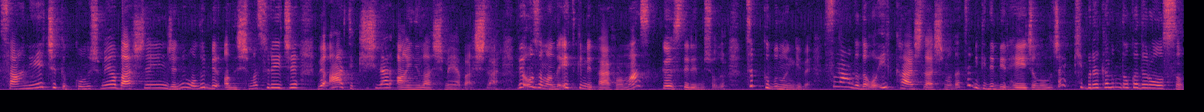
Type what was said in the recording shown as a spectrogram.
sahneye çıkıp konuşmaya başlayınca ne olur? Bir alışma süreci ve artık kişiler aynılaşmaya başlar. Ve o zaman da etkin bir performans gösterilmiş olur. Tıpkı bunun gibi. Sınavda da o ilk karşılaşmada tabii ki de bir heyecan olacak ki bırakalım da o kadar olsun.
